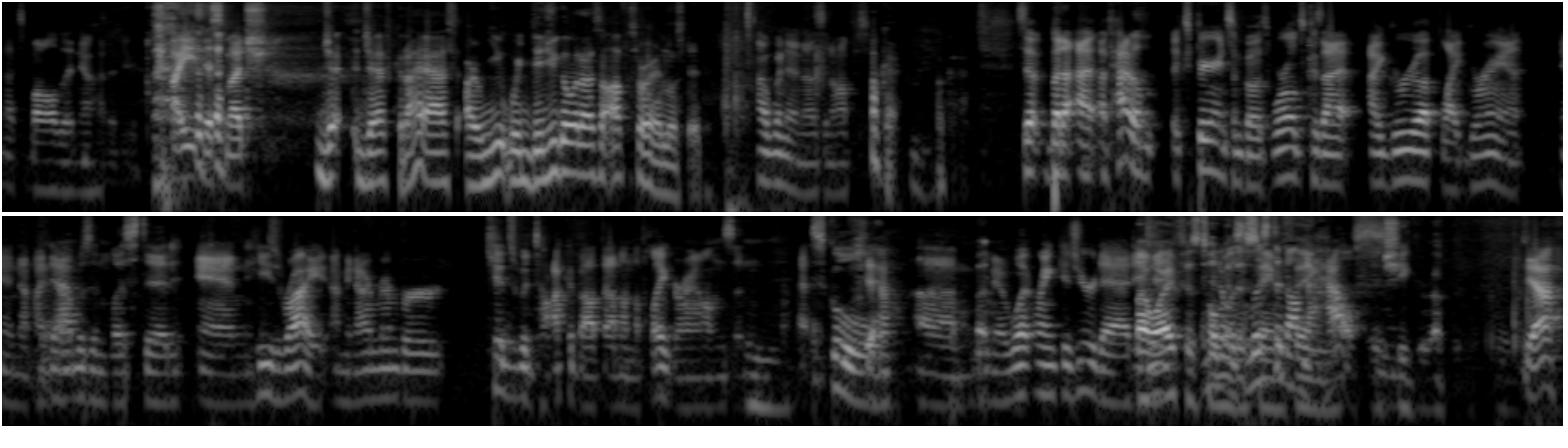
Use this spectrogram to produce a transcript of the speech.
that's about all they know how to do. I eat this much. Je- Jeff, could I ask? Are you? Were, did you go in as an officer or enlisted? I went in as an officer. Okay. Okay. So, but I, I've had an experience in both worlds because I, I grew up like Grant, and my Yeah. dad was enlisted, and he's right. I mean, I remember kids would talk about that on the playgrounds and at school. Yeah. Um, you know, what rank is your dad? My And then- wife has told then me it the was same listed thing. on the house. And she grew up. in- Yeah.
